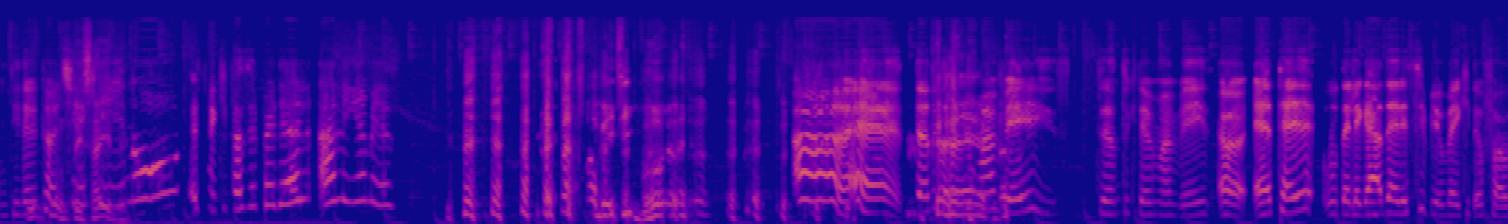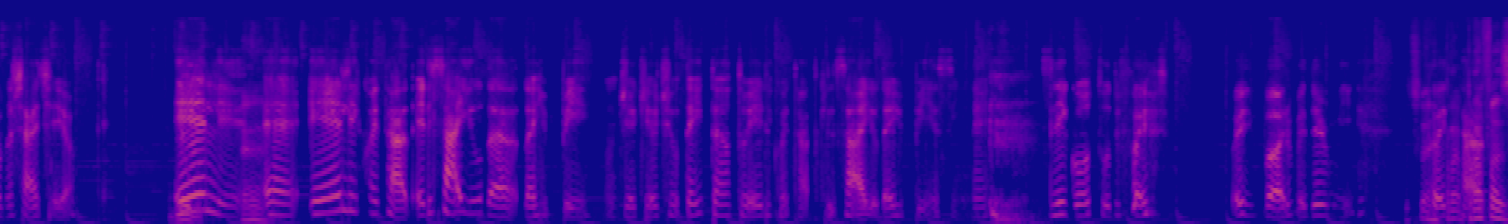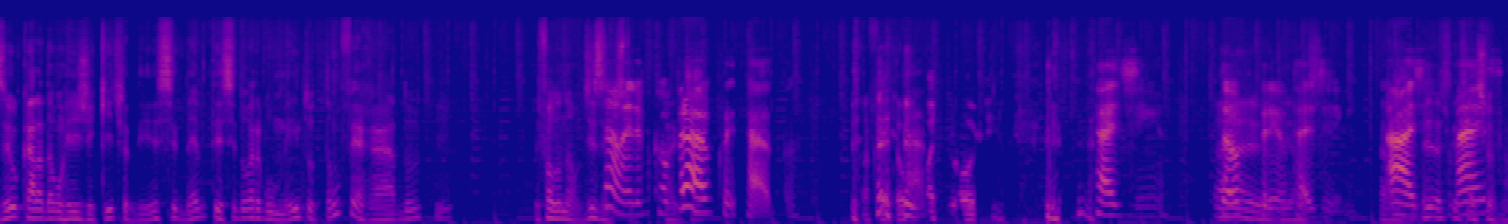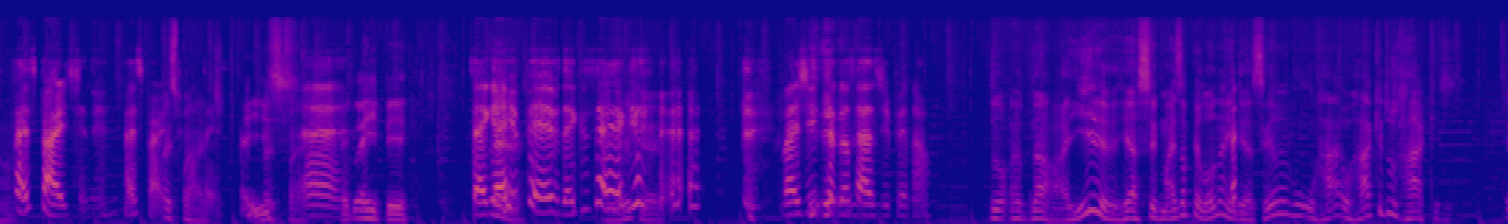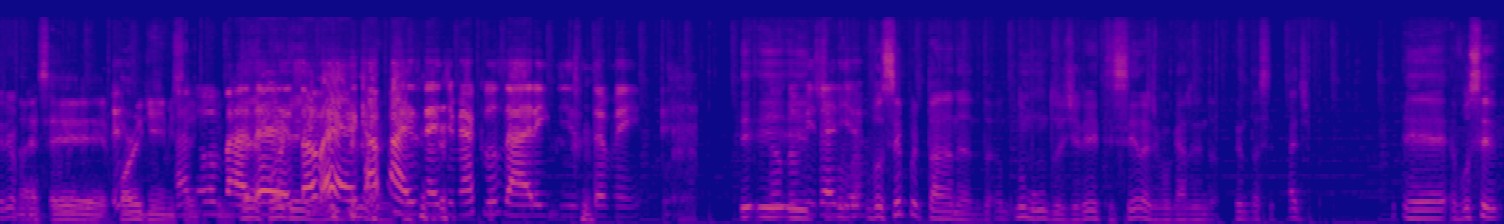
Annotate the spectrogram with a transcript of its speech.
Entendeu? Não- Então eu tinha que ir no. Eu tinha que fazer perder a linha mesmo. Somente boa, né? Ah, é. Tanto que teve É, uma vez. Tanto que teve uma vez. ó, é até o delegado era esse Bilbo aí que deu follow no chat aí, ó. Ele, é, ele, coitado, ele saiu da, da RP. Um dia que eu tiltei tanto ele, coitado, que ele saiu da RP, assim, né? Desligou tudo e foi, foi embora, foi dormir. Isso é, pra, pra fazer o cara dar um rage kit desse, deve ter sido um argumento tão ferrado que. Ele falou, não, desiste. Não, ele ficou Aqui. bravo, coitado. Afetou o backlog. Tadinho. Ai, Sofreu, Deus. tadinho. Ah, Ah, é gente, mas sensacional. faz parte, né? Faz parte. Faz parte. acontece. É isso. parte. É, Pega o RP. segue É. RP, vida que segue. Imagina E- se eu gostasse de penal. Não, aí ia ser mais apelona ainda, ia ser um ha- o hack dos hacks. Seria Não. Vai ser Power Game isso aí. Arrombado. É, É, só- é, é capaz, né, de me acusarem disso também. E, não e, duvidaria. tipo, você por estar na- no mundo do direito e ser advogado dentro da, dentro da cidade, é, você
